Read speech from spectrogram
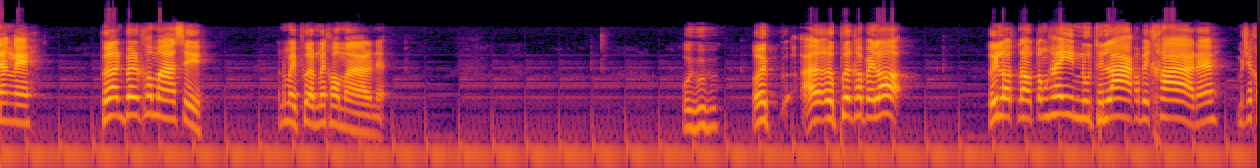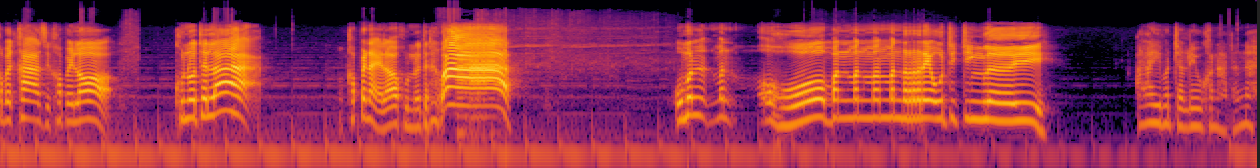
นั่งไง เพื่อนเพื่อนเข้ามาสิทำไมเพื่อนไม่เข้ามาล่ะเนี่ย อุ้ยเฮ้ยเออเอเพื่อนเข้าไปล่อเฮ้ยเราเราต้องให้นูเทลล่าเข้าไปฆ่านะ ไม่ใช่เข้าไปฆ่าสิเข้าไปล่อ คุณนูเทลล่าเขาไปไหนแล้วคุณนูเทลว้าโอ้มันมันโอ้โหมันมันมันมันเร็วจริงๆเลย อะไรมันจะเร็วขนาดนั้นนะ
